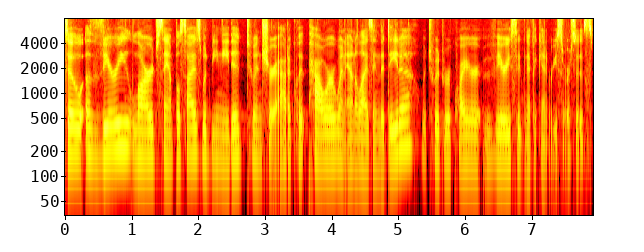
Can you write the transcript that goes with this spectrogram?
So, a very large sample size would be needed to ensure adequate power when analyzing the data, which would require very significant resources.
